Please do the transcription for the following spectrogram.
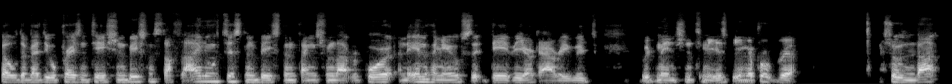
build a video presentation based on stuff that I noticed and based on things from that report and anything else that Davey or Gary would would mention to me as being appropriate. So that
